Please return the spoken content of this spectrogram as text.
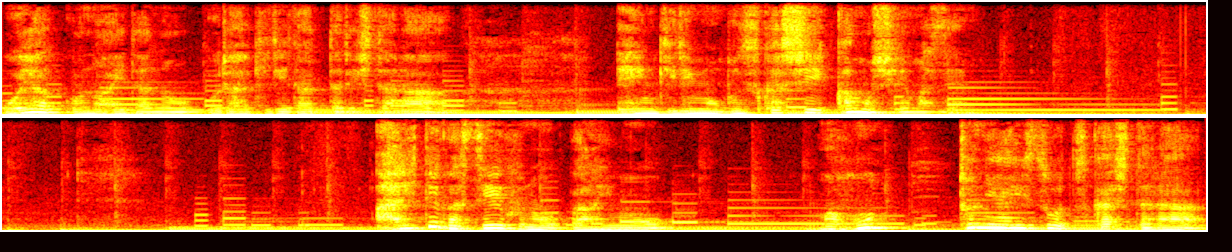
親子の間の裏切りだったりしたら縁切りも難しいかもしれません。相手が政府の場合も、まあ、本当に愛想を尽かしたら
